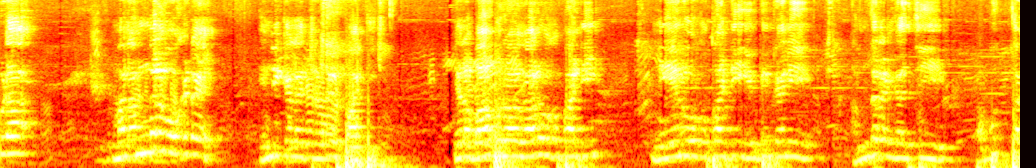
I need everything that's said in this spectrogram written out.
కూడా మనందరం ఒకటే ఎన్నికల పార్టీ. ఇలా బాబురావు గారు ఒక పార్టీ నేను ఒక పార్టీ ఎంపీ కానీ అందరం కలిసి ప్రభుత్వ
